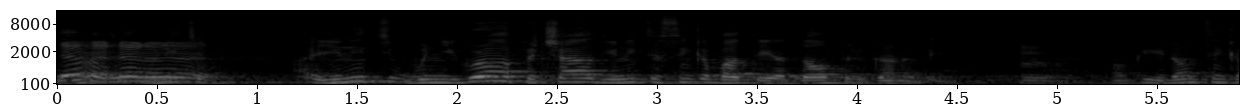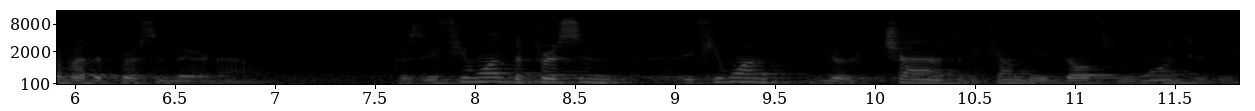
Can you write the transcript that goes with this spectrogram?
No, to- no, no, you no. to- you need to when you grow up a child, you need to think about the adult they're gonna be. Mm. Okay, you don't think about the person there now, because if you want the person, if you want your child to become the adult you want to be,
